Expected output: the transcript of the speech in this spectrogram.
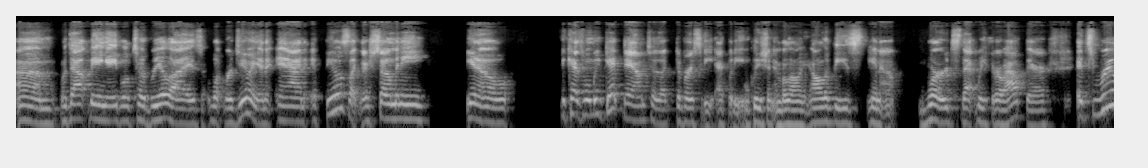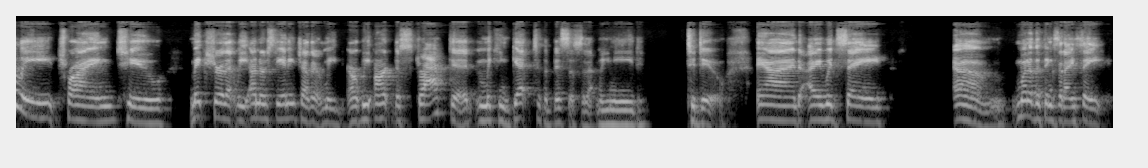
um, without being able to realize what we're doing. And, and it feels like there's so many, you know, because when we get down to like diversity, equity, inclusion, and belonging, all of these, you know, words that we throw out there, it's really trying to make sure that we understand each other and we or we aren't distracted and we can get to the business that we need to do. And I would say um, one of the things that I say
